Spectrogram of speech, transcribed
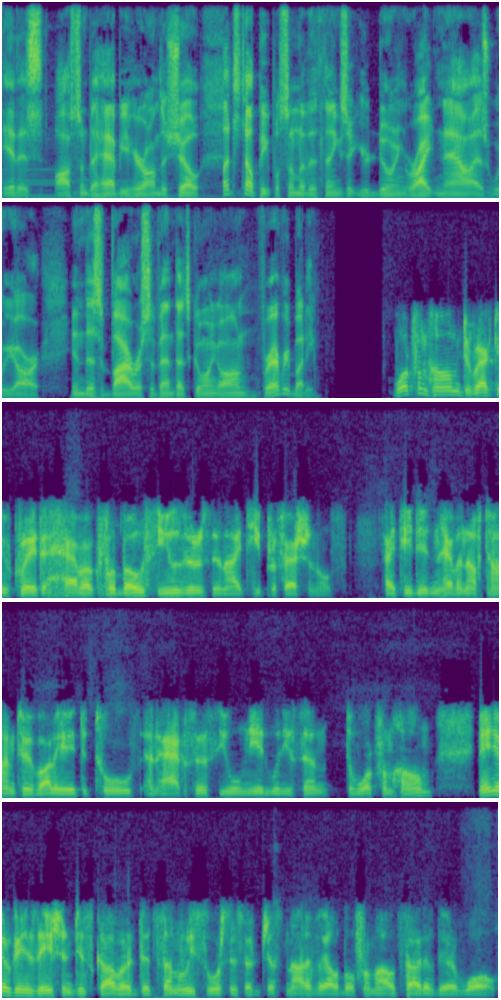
It is awesome to have you here on the show. Let's tell people some of the things that you're doing right now as we are in this virus event that's going on for everybody. Work from home directive created havoc for both users and IT professionals. IT didn't have enough time to evaluate the tools and access you will need when you send to work from home. Many organizations discovered that some resources are just not available from outside of their walls,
